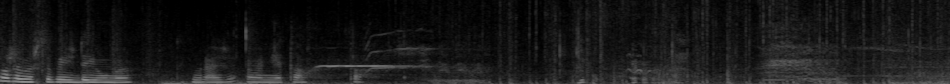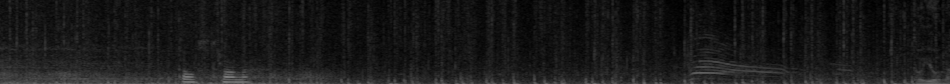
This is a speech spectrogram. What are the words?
Możemy już sobie iść do Juny. W takim razie. O nie, to. To. Tą stronę. To Juna.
